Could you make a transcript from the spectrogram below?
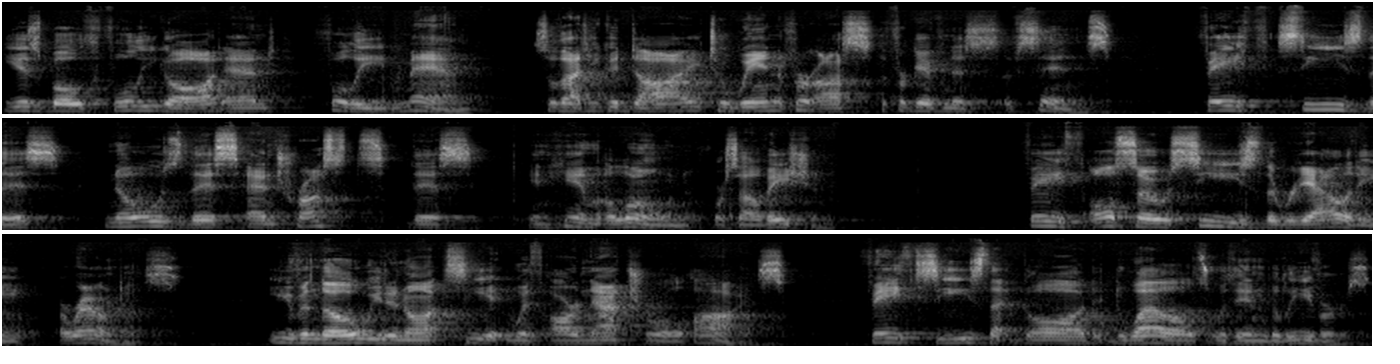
he is both fully God and fully man, so that he could die to win for us the forgiveness of sins. Faith sees this, knows this, and trusts this in him alone for salvation. Faith also sees the reality around us, even though we do not see it with our natural eyes. Faith sees that God dwells within believers,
